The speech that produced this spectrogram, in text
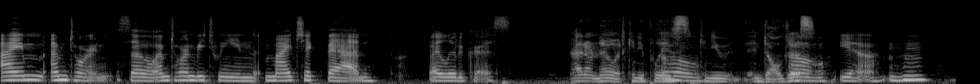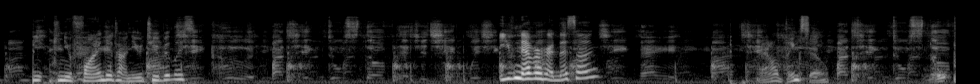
I'm I'm torn. So I'm torn between "My Chick Bad" by Ludacris. I don't know it. Can you please? Oh. Can you indulge us? Oh yeah. hmm Can you find it on YouTube at least? You've never heard this song? I don't think so. Nope.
